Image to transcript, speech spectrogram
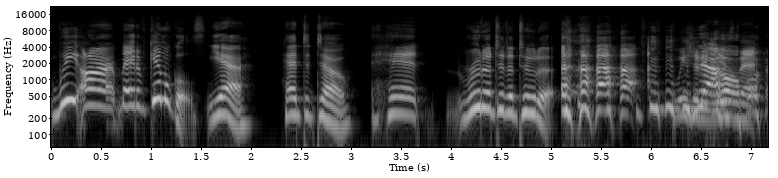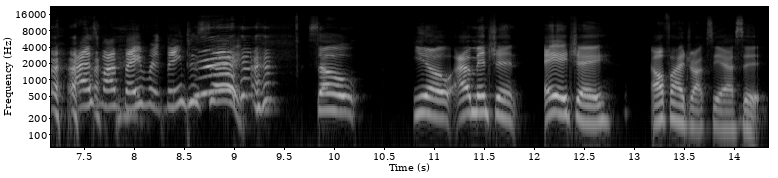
we are made of chemicals. Yeah. Head to toe. Head rooter to the tutor. we should have no. used that. That's my favorite thing to say. So, you know, I mentioned AHA, alpha hydroxy acid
